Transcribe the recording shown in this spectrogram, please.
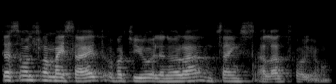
That's all from my side. Over to you, Eleonora, and thanks a lot for you.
